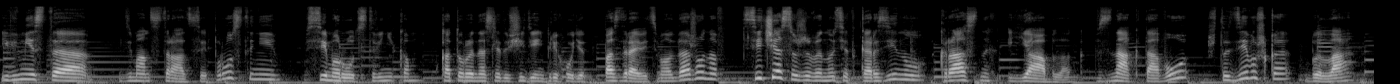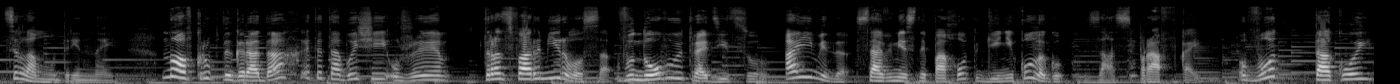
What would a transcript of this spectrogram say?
И вместо демонстрации простыни всем родственникам, которые на следующий день приходят поздравить молодоженов, сейчас уже выносят корзину красных яблок в знак того, что девушка была целомудренной. Ну а в крупных городах этот обычай уже трансформировался в новую традицию, а именно совместный поход к гинекологу за справкой. Вот такой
